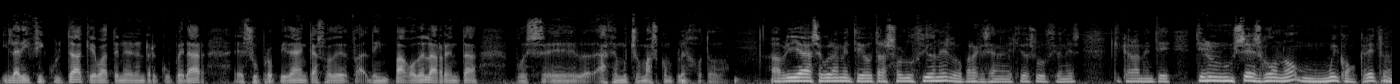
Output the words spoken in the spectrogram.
y la dificultad que va a tener en recuperar eh, su propiedad en caso de, impago de la renta, pues eh, hace mucho más complejo todo habría seguramente otras soluciones, lo para que se han elegido soluciones que claramente tienen un sesgo no muy concreto.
